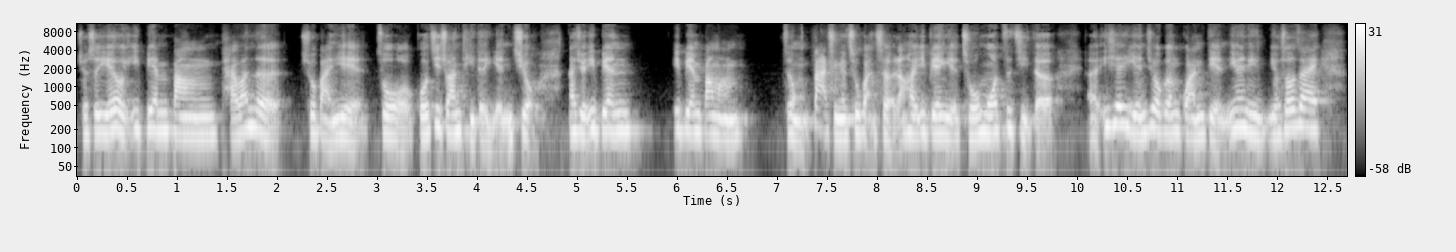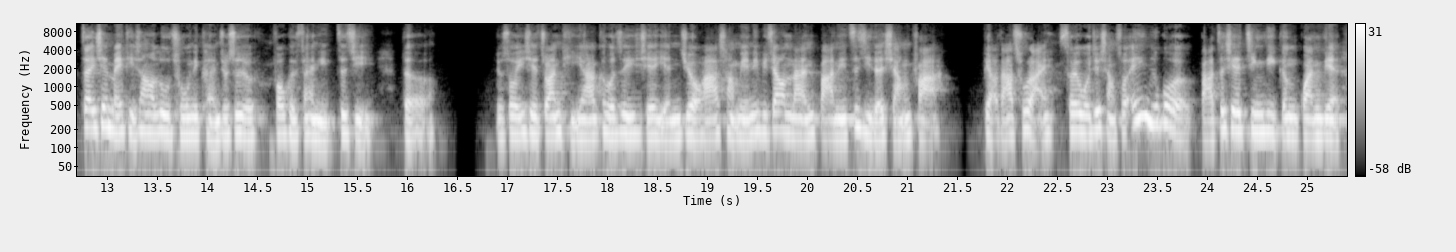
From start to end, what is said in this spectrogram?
就是也有一边帮台湾的。出版业做国际专题的研究，那就一边一边帮忙这种大型的出版社，然后一边也琢磨自己的呃一些研究跟观点。因为你有时候在在一些媒体上的露出，你可能就是 focus 在你自己的，比如说一些专题啊，或者是一些研究啊上面，你比较难把你自己的想法表达出来。所以我就想说，诶，如果把这些经历跟观点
